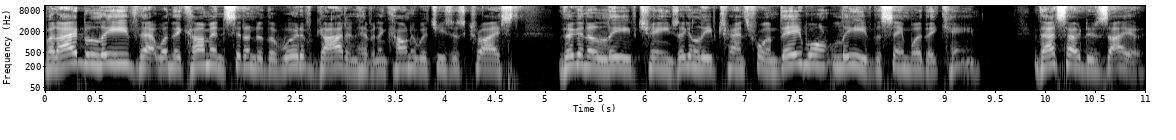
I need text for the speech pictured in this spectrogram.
But I believe that when they come and sit under the Word of God and have an encounter with Jesus Christ, they're going to leave changed. They're going to leave transformed. They won't leave the same way they came. That's our desire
